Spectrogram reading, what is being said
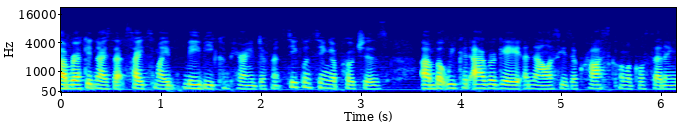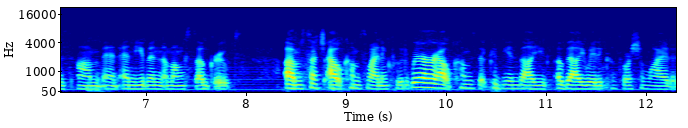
um, recognize that sites might, may be comparing different sequencing approaches, um, but we could aggregate analyses across clinical settings um, and, and even among subgroups. Um, such outcomes might include rarer outcomes that could be evalu evaluated consortium-wide,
